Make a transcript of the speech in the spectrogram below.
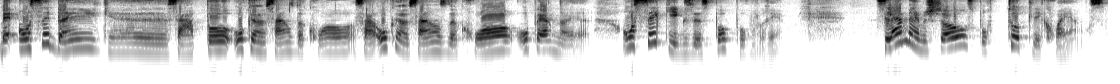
bien, on sait bien que ça n'a pas aucun sens de croire, ça n'a aucun sens de croire au Père Noël. On sait qu'il n'existe pas pour vrai. C'est la même chose pour toutes les croyances.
